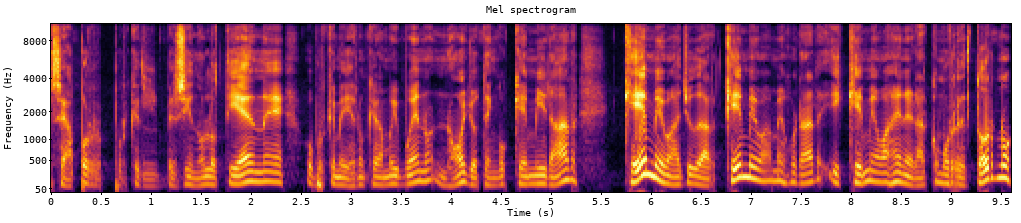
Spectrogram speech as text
sea por, porque el vecino lo tiene o porque me dijeron que era muy bueno. No, yo tengo que mirar qué me va a ayudar, qué me va a mejorar y qué me va a generar como retorno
